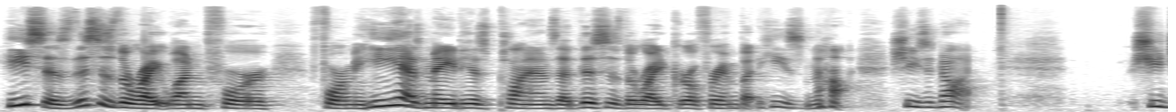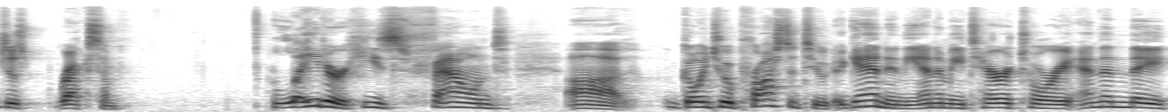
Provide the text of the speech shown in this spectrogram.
He says this is the right one for for me. He has made his plans that this is the right girl for him, but he's not. She's not. She just wrecks him. Later, he's found uh, going to a prostitute again in the enemy territory, and then they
